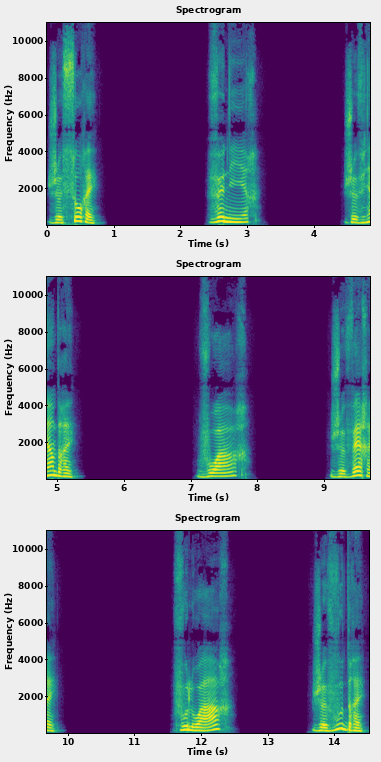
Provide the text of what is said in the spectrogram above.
Je saurai. Venir. Je viendrai. Voir. Je verrai. Vouloir. Je voudrais.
